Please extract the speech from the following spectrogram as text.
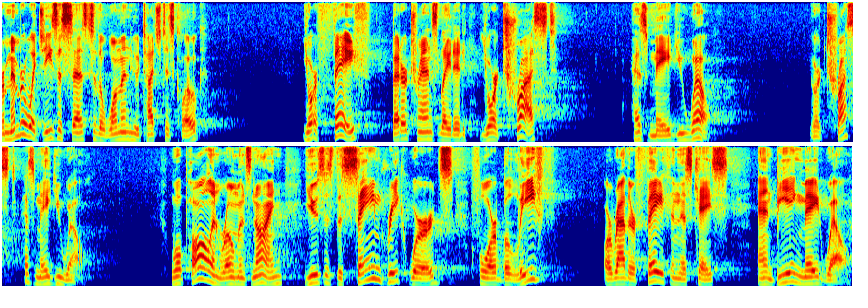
Remember what Jesus says to the woman who touched his cloak? Your faith, better translated, your trust, has made you well. Your trust has made you well. Well, Paul in Romans 9 uses the same Greek words for belief, or rather faith in this case, and being made well.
